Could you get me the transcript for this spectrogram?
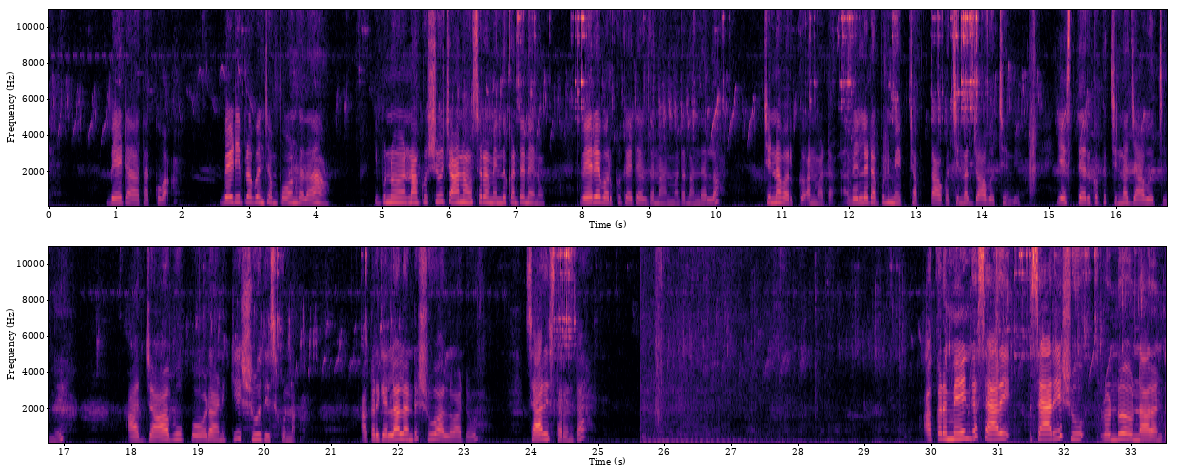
బయట తక్కువ. బయటి ప్రపంచం పోను కదా. ఇప్పుడు నాకు షూ చాలా అవసరం ఎందుకంటే నేను వేరే వర్క్కి అయితే వెళ్తున్నాను అనమాట నందల్లో. చిన్న వర్క్ అనమాట వెళ్ళేటప్పుడు మీకు చెప్తా ఒక చిన్న జాబ్ వచ్చింది. ఎస్తేరుకు ఒక చిన్న జాబ్ వచ్చింది. ఆ జాబు పోవడానికి షూ తీసుకున్నా. అక్కడికి వెళ్ళాలంటే షూ అలవాటు. శారీ ఇస్తారంట. అక్కడ మెయిన్గా శారీ శారీ షూ రెండు ఉండాలంట.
